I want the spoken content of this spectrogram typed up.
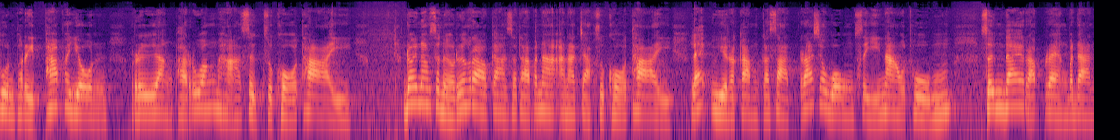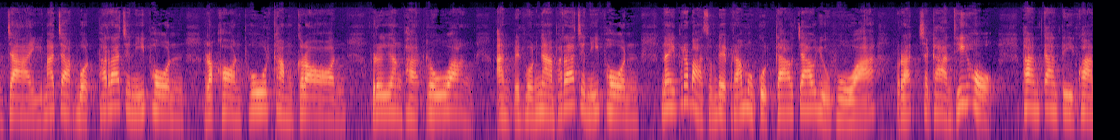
ทุนผลิตภาพยนตร์ เรื่องพระร่วงมหาศึกสุขโขทัย โดยนำเสนอเรื่องราวการสถาปนาอาณาจักรสุขโขทัยและวีรกรรมกษัตริย์ ราชวงศ์ศรีนาวทุม ซึ่งได้รับแรงบันดาลใจมาจากบทพระราชนิพนธ์ละครพูดคำกรอน เรื่องพระร่วง อันเป็นผลงานพระราชนิพนธ์ในพระบาทสมเด็จพระมงกุฎเกล้าเจ้าอยู่หัว รัชกาลที่ 6 ผ่านการตีความ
